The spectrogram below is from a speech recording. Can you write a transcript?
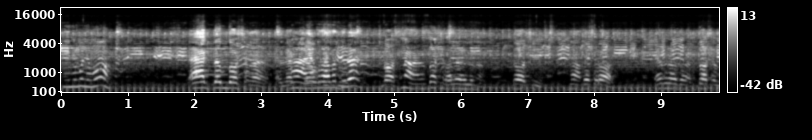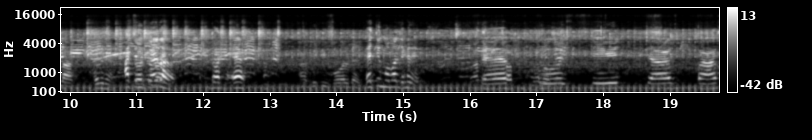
কিনবো নেব একদম দশ হাজার। না এগারো হাজার দিলে দশ। না দশ হাজার। হলো না। দশই না দশ হাজার। এগারো হাজার। দশ হাজার। হবে না? আচ্ছা দশ হাজার। দশ এক। দেখি মোবাইলটা। এই মোবাইল দেখে দে। এক। দুই তিন চার পাঁচ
